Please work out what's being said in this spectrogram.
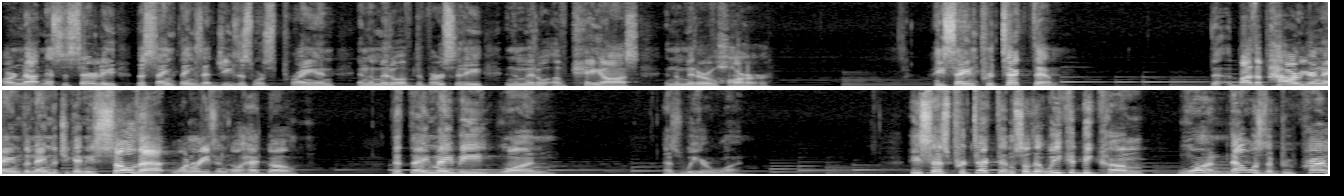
are not necessarily the same things that Jesus was praying in the middle of diversity, in the middle of chaos, in the middle of horror. He's saying, protect them by the power of your name, the name that you gave me, so that, one reason, go ahead, go, that they may be one as we are one. He says, protect them so that we could become one. That was the prayer,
